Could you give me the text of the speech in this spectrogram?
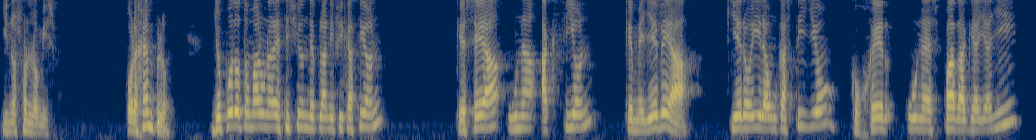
Y no son lo mismo. Por ejemplo, yo puedo tomar una decisión de planificación que sea una acción que me lleve a quiero ir a un castillo, coger una espada que hay allí,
